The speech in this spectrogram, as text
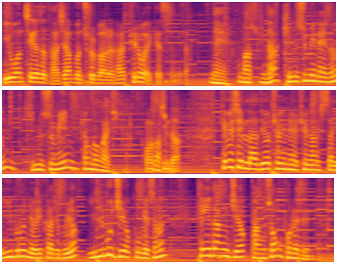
이 원칙에서 다시 한번 출발을 할 필요가 있겠습니다. 네, 고맙습니다. 김수민의 눈 김수민 평론가였습니다. 고맙습니다. KBS 1라디오 최근의 최강시사 2부는 여기까지고요. 일부 지역국에서는 해당 지역 방송 보내드립니다.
